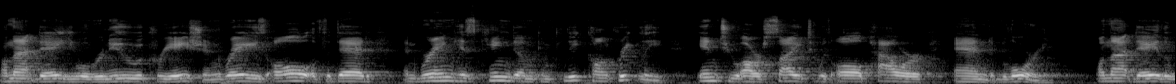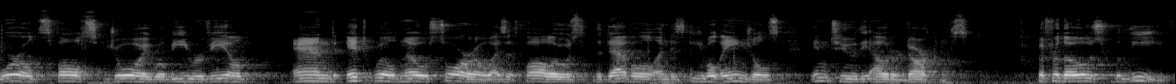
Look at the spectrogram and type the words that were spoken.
On that day, he will renew creation, raise all of the dead, and bring his kingdom complete concretely into our sight with all power and glory. On that day, the world's false joy will be revealed and it will know sorrow as it follows the devil and his evil angels into the outer darkness. But for those who believe,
